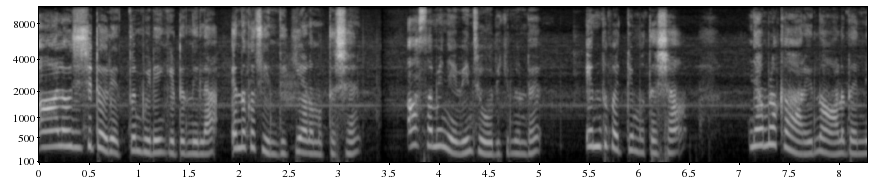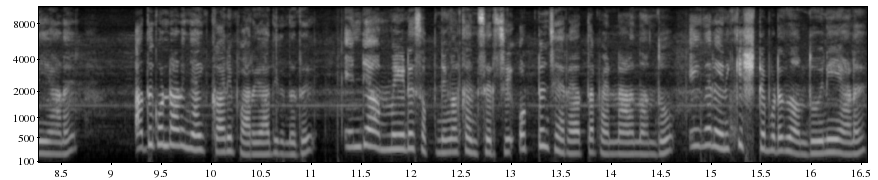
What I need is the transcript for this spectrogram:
ആലോചിച്ചിട്ട് ഒരു എത്തും പിടിയും കിട്ടുന്നില്ല എന്നൊക്കെ ചിന്തിക്കുകയാണ് മുത്തശ്ശൻ. ആ സമയം നവീൻ ചോദിക്കുന്നുണ്ട് എന്തു പറ്റി മുത്തശ്ശ? നമ്മളൊക്കെ അറിയുന്ന ആൾ തന്നെയാണ്. അതുകൊണ്ടാണ് ഞാൻ ഇക്കാര്യം പറയാതിരുന്നത്. എന്റെ അമ്മയുടെ സ്വപ്നങ്ങൾക്കനുസരിച്ച് ഒട്ടും ചേരാത്ത പെണ്ണാണ് നന്ദു. എന്നാൽ എനിക്കിഷ്ടപ്പെടുന്ന നന്ദുവിനെയാണ്.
